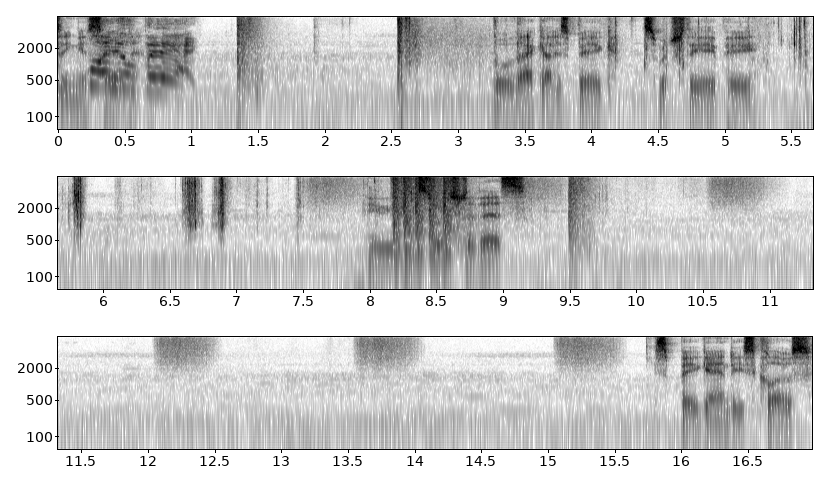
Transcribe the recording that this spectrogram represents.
missing his head. Oh, that guy's big. Switch the AP. Maybe we can switch to this. He's big and he's close.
